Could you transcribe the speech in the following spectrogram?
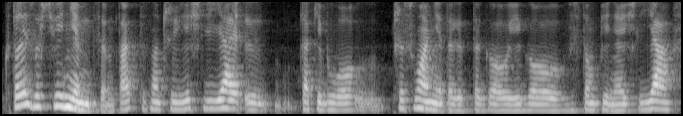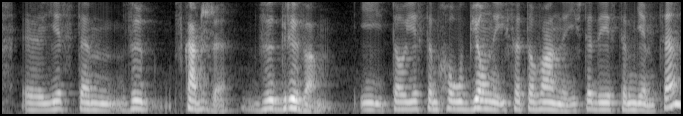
kto jest właściwie Niemcem, tak, to znaczy jeśli ja, y, takie było przesłanie te, tego jego wystąpienia, jeśli ja y, jestem wy, w kadrze, wygrywam, i to jestem hołubiony i fetowany i wtedy jestem Niemcem,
